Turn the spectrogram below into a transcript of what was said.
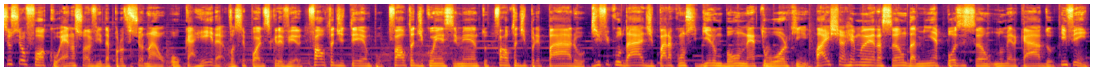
Se o seu foco é na sua vida profissional ou carreira, você pode escrever falta de tempo, falta de conhecimento, falta de preparo, dificuldade para conseguir um bom networking, baixa remuneração da minha posição no mercado, enfim.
